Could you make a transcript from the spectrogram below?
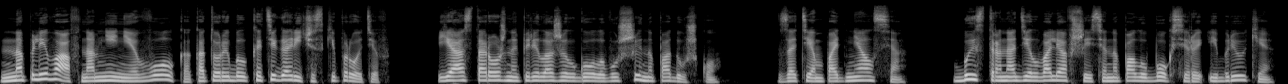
Наплевав на мнение волка, который был категорически против, я осторожно переложил голову Ши на подушку. Затем поднялся, быстро надел валявшиеся на полу боксеры и брюки,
